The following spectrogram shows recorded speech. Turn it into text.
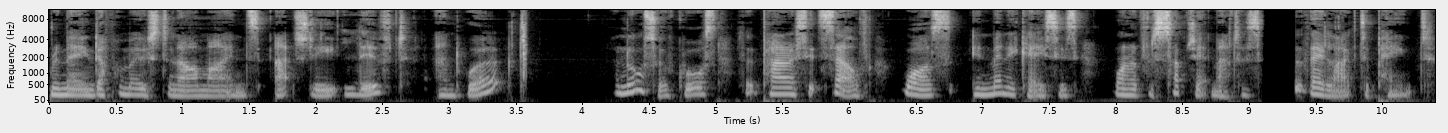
remained uppermost in our minds actually lived and worked. And also, of course, that Paris itself was, in many cases, one of the subject matters that they liked to paint.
